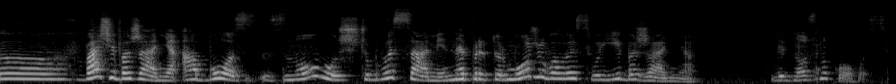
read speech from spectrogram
е, ваші бажання, або знову, щоб ви самі не приторможували свої бажання відносно когось.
